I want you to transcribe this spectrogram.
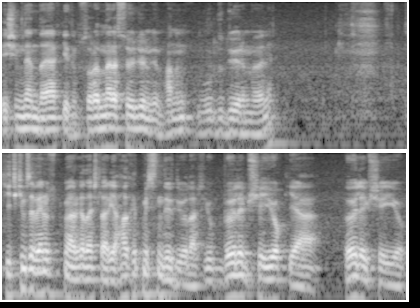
Eşimden dayak yedim. Soranlara söylüyorum diyorum. Hanım vurdu diyorum böyle. Hiç kimse beni tutmuyor arkadaşlar ya. Hak etmişsindir diyorlar. Yok böyle bir şey yok ya. Böyle bir şey yok.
